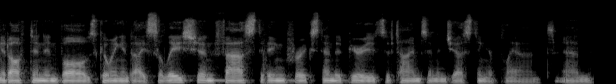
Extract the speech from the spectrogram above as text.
it often involves going into isolation fasting for extended periods of times and ingesting a plant and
